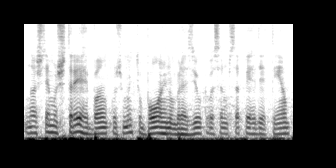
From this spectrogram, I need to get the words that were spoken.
Nós temos três bancos muito bons no Brasil que você não precisa perder tempo.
